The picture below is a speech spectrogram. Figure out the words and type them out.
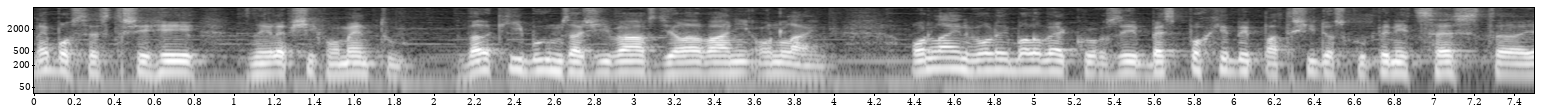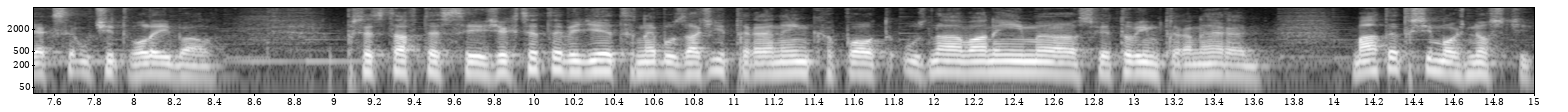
nebo sestřihy z nejlepších momentů. Velký boom zažívá vzdělávání online. Online volejbalové kurzy bez pochyby patří do skupiny cest, eh, jak se učit volejbal. Představte si, že chcete vidět nebo zažít trénink pod uznávaným eh, světovým trenérem. Máte tři možnosti.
